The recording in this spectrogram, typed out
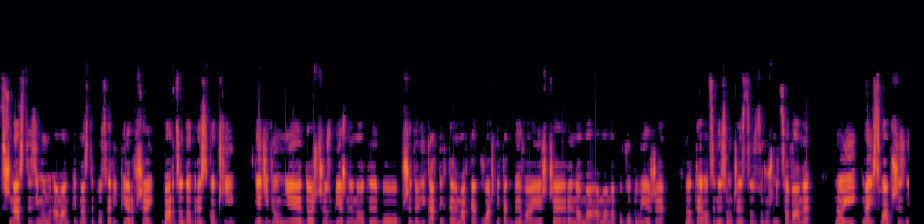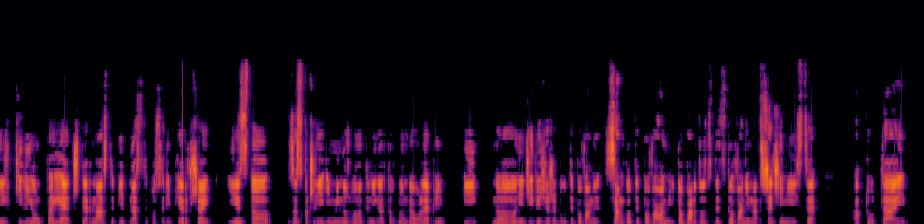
13 Simon Aman, 15 po serii pierwszej, bardzo dobre skoki. Nie dziwią mnie dość rozbieżne noty, bo przy delikatnych telemarkach właśnie tak bywa. Jeszcze renoma Amana powoduje, że no te oceny są często zróżnicowane. No i najsłabszy z nich, Kilion Peje, 14, 15 po serii pierwszej. Jest to zaskoczenie i minus, bo na treningach to wyglądało lepiej. I no nie dziwię się, że był typowany. Sam go typowałem i to bardzo zdecydowanie na trzecie miejsce. A tutaj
